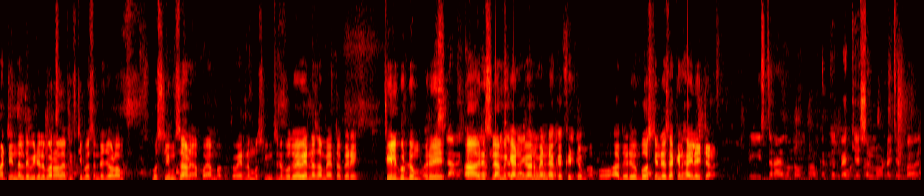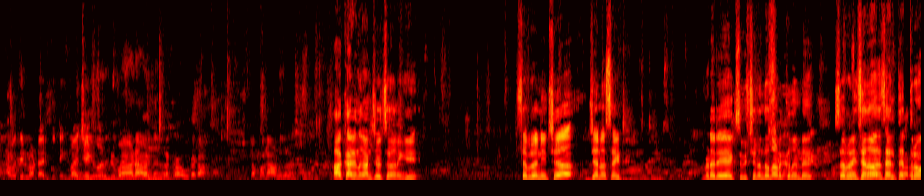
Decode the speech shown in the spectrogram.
മറ്റേ ഇന്നലത്തെ വീഡിയോയിൽ പറഞ്ഞ പോലെ ഫിഫ്റ്റി പെർസെന്റേജോളം മുസ്ലിംസ് ആണ് അപ്പോൾ നമുക്കൊക്കെ വരുന്ന മുസ്ലിംസിന് പൊതുവെ വരുന്ന സമയത്തൊക്കെ ഒരു ഫീൽ ഗുഡും ഒരു ആ ഒരു ഇസ്ലാമിക് എൻവയോൺമെന്റ് ഒക്കെ കിട്ടും. അപ്പോൾ അതൊരു ബോസ്നിയന്റെ സെക്കൻഡ് ഹൈലൈറ്റ് ആണ്. ഈസ്റ്റർ ആയതുകൊണ്ട് ആൾക്കാർക്ക് വെക്കേഷൻ ഉള്ളതുകൊണ്ട് ചിലപ്പോൾ അവധി ഉള്ളതുകൊണ്ടായിരിക്കും തിങ്കളാഴ്ച ഒരുപാട് ആൾക്കാർ ക്രൗഡഡ് ആണ്. ഇഷ്ടംപോലെ ആളുകൾ ആ കാര്യം ഒന്ന് കാണിച്ചു വെച്ചതാണെങ്കിൽ സെബ്രനീച്ച ജനസൈഡ് ഇവിടെ ഒരു എക്സിബിഷൻ എന്തോ നടക്കുന്നുണ്ട്. സെബ്രനീച്ച എന്ന് പറയുന്ന സ്ഥലത്ത് എത്രയോ.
